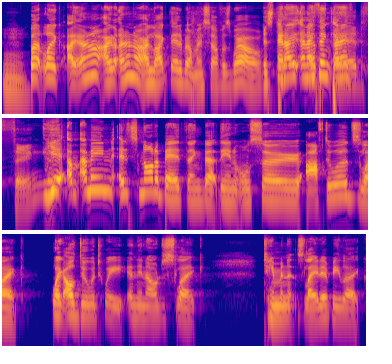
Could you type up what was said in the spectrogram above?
But like I don't know, I, I don't know. I like that about myself as well. Is and I that and I a think and I, bad thing. yeah, um, I mean, it's not a bad thing, but then also afterwards, like, like I'll do a tweet and then I'll just like ten minutes later be like,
